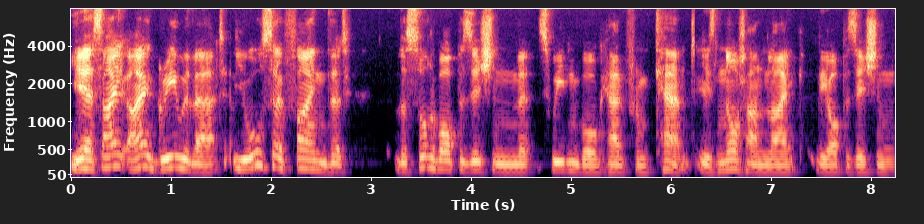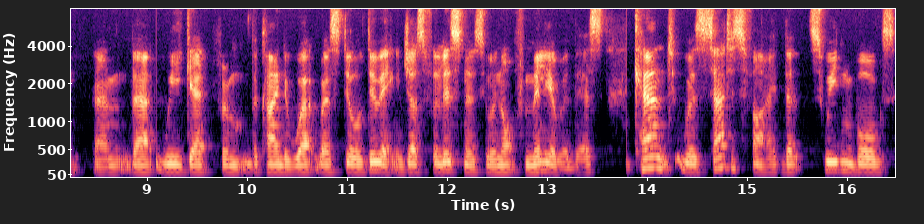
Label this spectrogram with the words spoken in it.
Yes, I, I agree with that. You also find that the sort of opposition that Swedenborg had from Kant is not unlike the opposition um, that we get from the kind of work we're still doing. Just for listeners who are not familiar with this, Kant was satisfied that Swedenborg's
